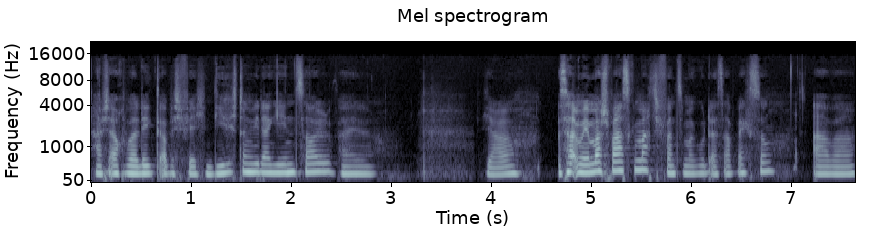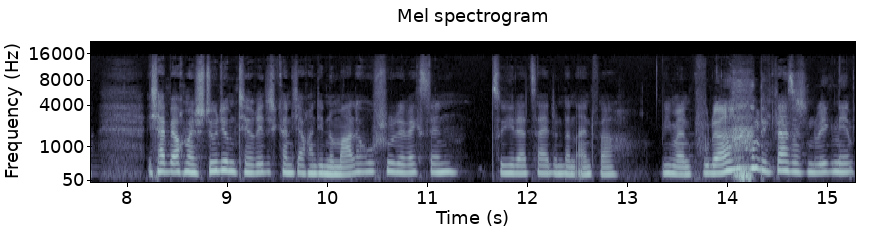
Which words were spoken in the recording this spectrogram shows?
habe ich auch überlegt, ob ich vielleicht in die Richtung wieder gehen soll, weil ja, es hat mir immer Spaß gemacht. Ich fand es immer gut als Abwechslung. Aber ich habe ja auch mein Studium, theoretisch kann ich auch an die normale Hochschule wechseln zu jeder Zeit und dann einfach wie mein Bruder den klassischen Weg nehmen.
